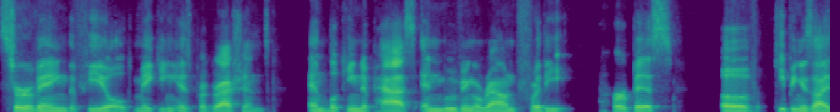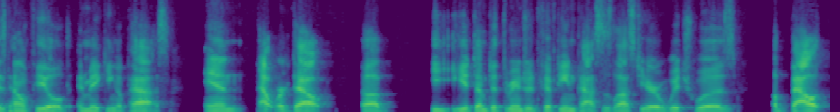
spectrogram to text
surveying the field, making his progressions and looking to pass and moving around for the purpose of keeping his eyes downfield and making a pass. And that worked out. Uh, he, he attempted 315 passes last year, which was about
